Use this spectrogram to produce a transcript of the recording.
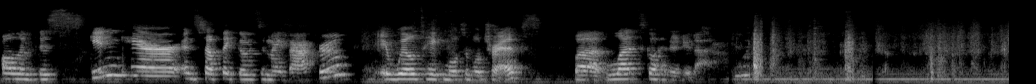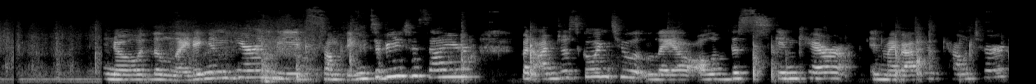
all of this skincare and stuff that goes in my bathroom. It will take multiple trips, but let's go ahead and do that. I know the lighting in here needs something to be desired, but I'm just going to lay out all of the skincare in my bathroom counter.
